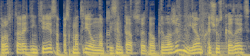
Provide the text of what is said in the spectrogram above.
просто ради интереса посмотрел на презентацию этого приложения. Я вам хочу сказать,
